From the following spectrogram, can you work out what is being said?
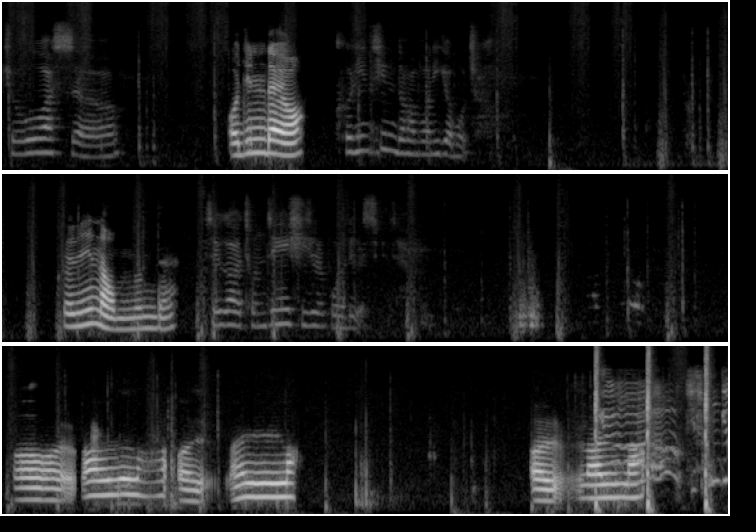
좋았어. 어딘데요? 그린 팀도 한번 이겨보자. 괜히는 없는데. 제가 전쟁의 시즌을 보여드리겠습니다. 얼랄라, 얼랄라. 얼랄라. 아, 기습 공격!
